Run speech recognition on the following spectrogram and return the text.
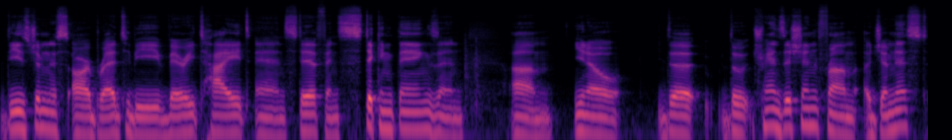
these gymnasts are bred to be very tight and stiff and sticking things. And, um, you know, the the transition from a gymnast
